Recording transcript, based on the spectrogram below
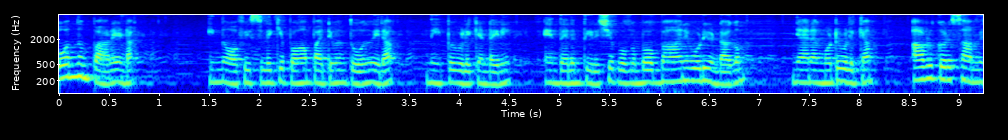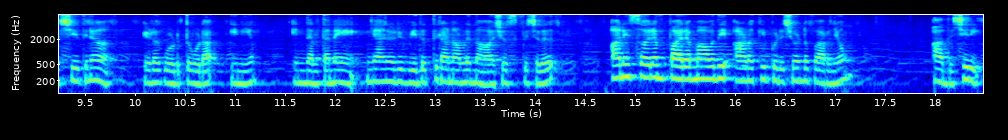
ഒന്നും പറയണ്ട. ഇന്ന് ഓഫീസിലേക്ക് പോകാൻ പറ്റുമെന്ന് തോന്നുന്നില്ല. നീ ഇപ്പോൾ വിളിക്കണ്ട ഇനി. എന്തായാലും തിരിച്ചു പോകുമ്പോൾ ഭാനു കൂടി ഉണ്ടാകും. ഞാൻ അങ്ങോട്ട് വിളിക്കാം. അവൾക്കൊരു സംശയത്തിന് ഇട കൊടുത്തുകൂടാ ഇനിയും. ഇന്നലെ തന്നെ ഞാനൊരു വിധത്തിലാണ് അവളെ ആശ്വസിപ്പിച്ചത്. അനിസ്വരം പരമാവധി അടക്കി പിടിച്ചുകൊണ്ട് പറഞ്ഞു അത് ശരി.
